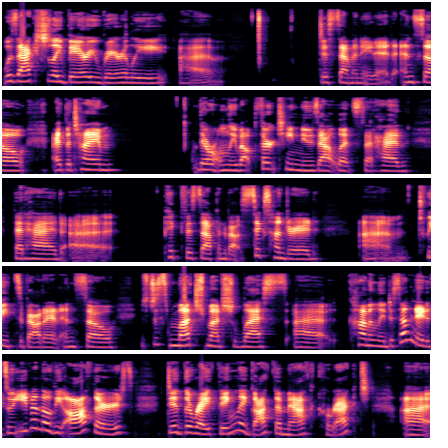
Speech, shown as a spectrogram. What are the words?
was actually very rarely uh, disseminated. And so at the time, there were only about 13 news outlets that had that had uh, picked this up, and about 600 um, tweets about it. And so it's just much, much less uh, commonly disseminated. So even though the authors did the right thing, they got the math correct, uh,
